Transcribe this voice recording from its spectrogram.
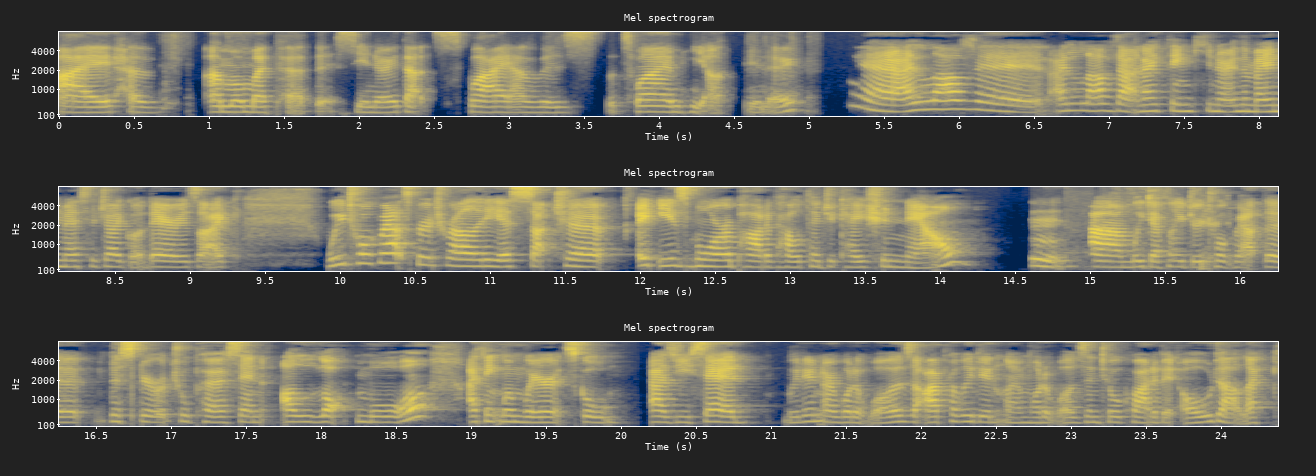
I have, I'm on my purpose, you know, that's why I was, that's why I'm here, you know? Yeah, I love it. I love that. And I think, you know, the main message I got there is like, we talk about spirituality as such a, it is more a part of health education now. Mm. Um, we definitely do talk about the the spiritual person a lot more. I think when we're at school, as you said, we didn't know what it was. I probably didn't learn what it was until quite a bit older. Like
